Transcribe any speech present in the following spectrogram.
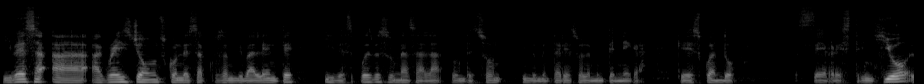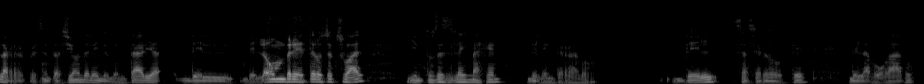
y ves a, a Grace Jones con esa cosa ambivalente, y después ves una sala donde son indumentaria solamente negra, que es cuando se restringió la representación de la indumentaria del, hombre heterosexual y entonces es la imagen del enterrador, del sacerdote, del abogado,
